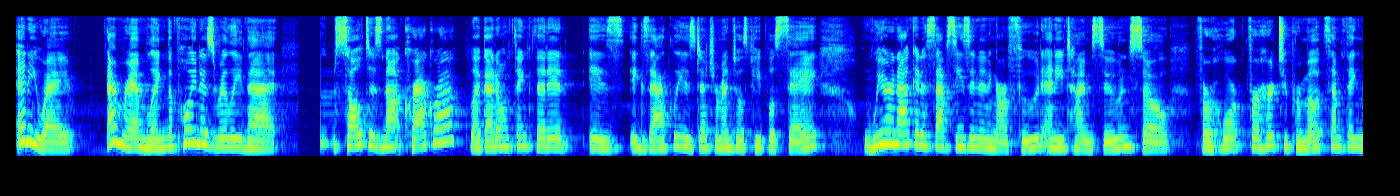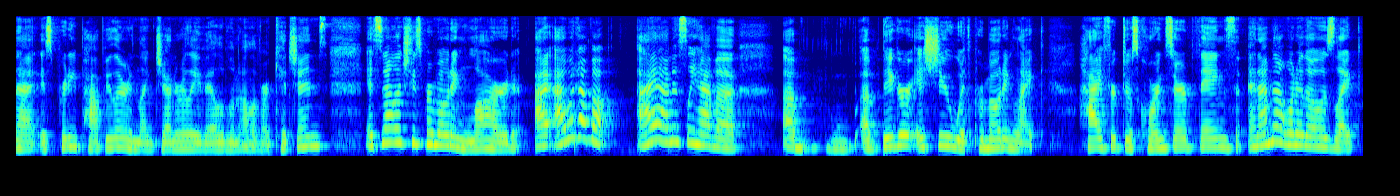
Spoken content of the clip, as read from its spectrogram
Anyway, I'm rambling. The point is really that salt is not crack rock. Like, I don't think that it is exactly as detrimental as people say we are not going to stop seasoning our food anytime soon. So for her, for her to promote something that is pretty popular and like generally available in all of our kitchens, it's not like she's promoting lard. I, I would have a I honestly have a a a bigger issue with promoting like high fructose corn syrup things, and I'm not one of those like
